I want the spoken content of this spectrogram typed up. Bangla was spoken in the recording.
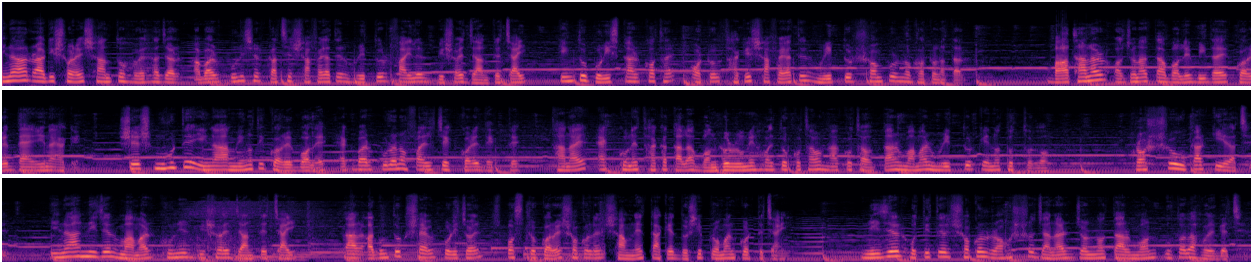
ইনা রাগী স্বরে শান্ত হয়ে হাজার, আবার পুলিশের কাছে সাফায়াতের মৃত্যুর ফাইলের বিষয়ে জানতে চাই, কিন্তু পুলিশ তার কথায় অটল থাকে সাফায়াতের মৃত্যুর সম্পূর্ণ ঘটনা তার। বা থানার অজনা তা বলে বিদায় করে দেয় ইনায়াকে শেষ মুহূর্তে ইনা মিনতি করে বলে, একবার পুরানো ফাইল চেক করে দেখতে। থানায় এক কোণে থাকা তালা বন্ধ রুমে হয়তো কোথাও না কোথাও তার মামার মৃত্যুর কেন তথ্য ল। প্রশ্ন উকার কি আছে? ইনা নিজের মামার খুনির বিষয়ে জানতে চাই তার আগন্তুক সাহেব পরিচয় স্পষ্ট করে সকলের সামনে তাকে দোষী প্রমাণ করতে চাই। নিজের অতীতের সকল রহস্য জানার জন্য তার মন উতলা হয়ে গেছে।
